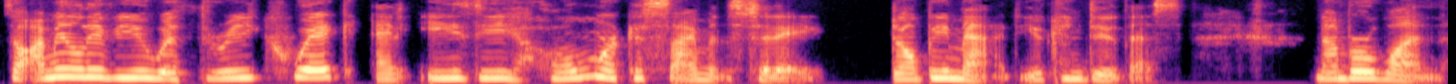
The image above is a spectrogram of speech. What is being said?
So I'm going to leave you with three quick and easy homework assignments today. Don't be mad. You can do this. Number one,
